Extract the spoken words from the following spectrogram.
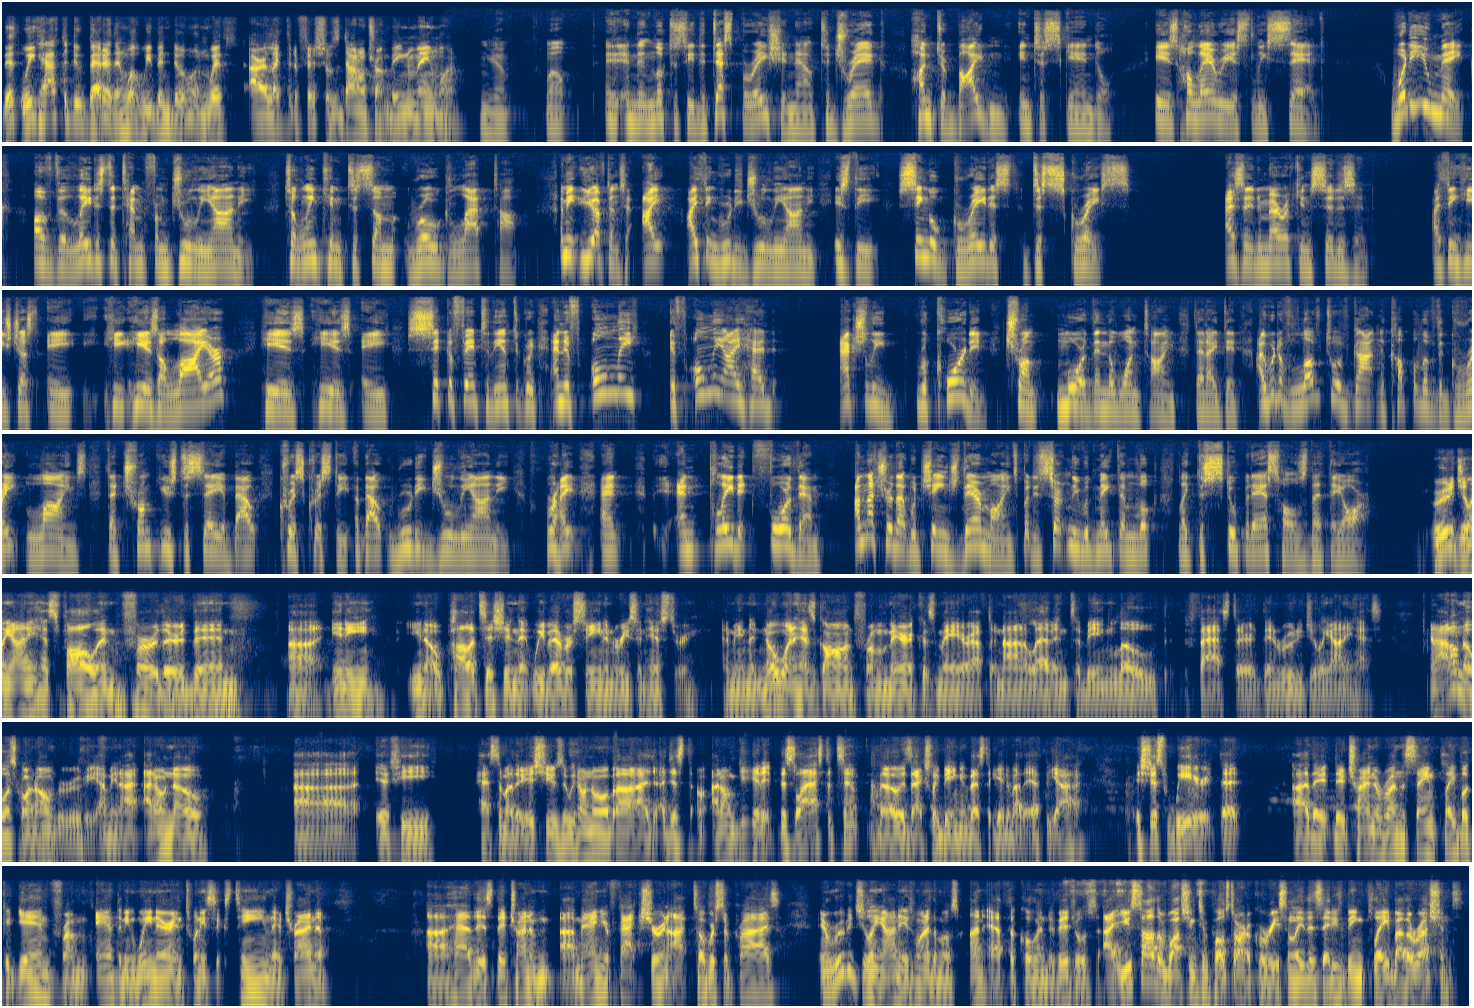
this, we have to do better than what we've been doing with our elected officials. Donald Trump being the main one. Yeah. Well, and, and then look to see the desperation now to drag Hunter Biden into scandal is hilariously sad. What do you make of the latest attempt from Giuliani to link him to some rogue laptop? I mean, you have to understand, I, I think Rudy Giuliani is the single greatest disgrace as an American citizen. I think he's just a he he is a liar. He is he is a sycophant to the nth degree. And if only if only I had actually recorded Trump more than the one time that I did. I would have loved to have gotten a couple of the great lines that Trump used to say about Chris Christie, about Rudy Giuliani, right? And and played it for them. I'm not sure that would change their minds, but it certainly would make them look like the stupid assholes that they are. Rudy Giuliani has fallen further than uh, any you know politician that we've ever seen in recent history. I mean, no one has gone from America's mayor after 9/11 to being loathed faster than Rudy Giuliani has. And I don't know what's going on with Rudy. I mean, I, I don't know uh, if he has some other issues that we don't know about. I, I just I don't get it. This last attempt, though, is actually being investigated by the FBI. It's just weird that uh, they, they're trying to run the same playbook again from Anthony Weiner in 2016. They're trying to uh, have this, they're trying to uh, manufacture an October surprise. And Rudy Giuliani is one of the most unethical individuals. I, you saw the Washington Post article recently that said he's being played by the Russians.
